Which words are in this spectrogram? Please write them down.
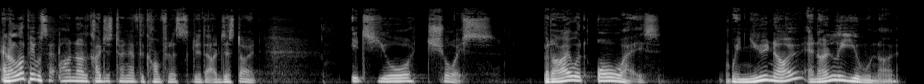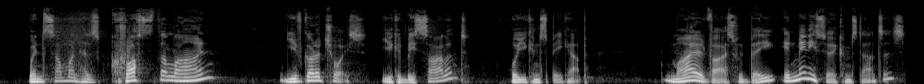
And a lot of people say, oh, no, look, I just don't have the confidence to do that. I just don't. It's your choice. But I would always, when you know, and only you will know, when someone has crossed the line, you've got a choice. You can be silent or you can speak up. My advice would be, in many circumstances,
